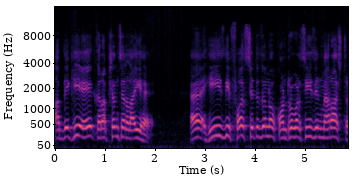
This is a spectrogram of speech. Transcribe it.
अब देखिए करप्शन से लड़ाई है। He is the first citizen of controversies in Maharashtra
